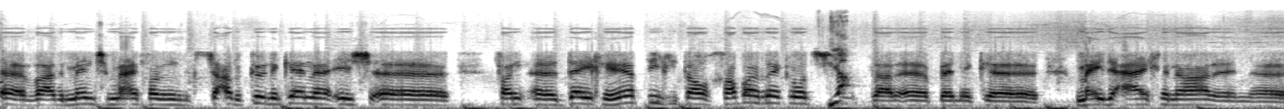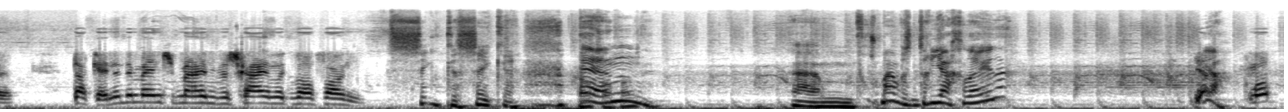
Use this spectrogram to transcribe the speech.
Eh, waar de mensen mij van zouden kunnen kennen is eh, van eh, DGR, Digitaal Gabba Records. Ja. Daar eh, ben ik eh, mede-eigenaar en eh, daar kennen de mensen mij waarschijnlijk wel van. Zeker, zeker. En ehm, volgens mij was het drie jaar geleden. Ja, klopt.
